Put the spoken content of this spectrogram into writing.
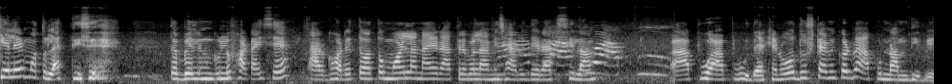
কেলের মতো লাগতেছে। তো বেলুনগুলো ফাটাইছে, আর ঘরে তো অত ময়লা নাই, রাত্রেবেলা আমি ঝাড়ু দিয়ে রাখছিলাম। আপু আপু, দেখেন, ও দুষ্টামি করবে, আপুর নাম দিবে।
